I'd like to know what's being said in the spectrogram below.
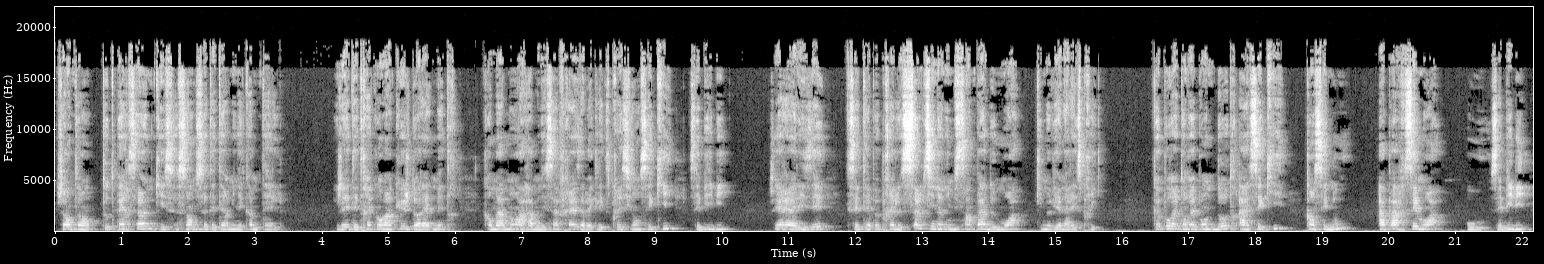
j'entends toute personne qui se sente se déterminer comme telle. J'ai été très convaincue, je dois l'admettre, quand maman a ramené sa fraise avec l'expression c'est qui? C'est Bibi. J'ai réalisé que c'était à peu près le seul synonyme sympa de moi qui me vienne à l'esprit. Que pourrait-on répondre d'autre à c'est qui quand c'est nous, à part c'est moi ou c'est Bibi?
